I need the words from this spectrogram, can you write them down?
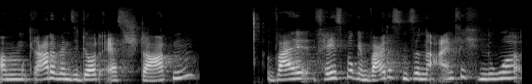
ähm, gerade wenn Sie dort erst starten weil Facebook im weitesten Sinne eigentlich nur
